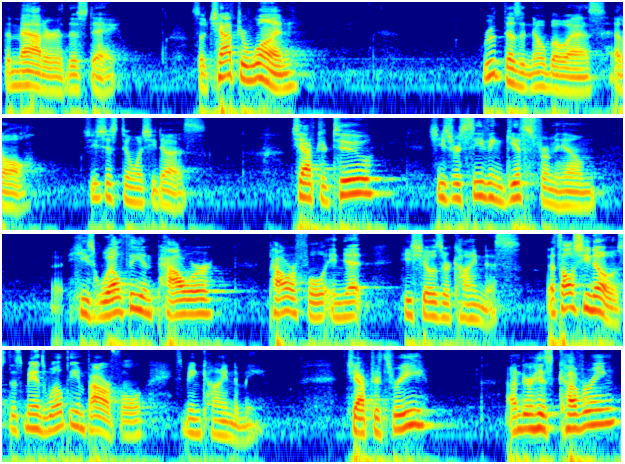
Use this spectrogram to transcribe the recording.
the matter this day. So, chapter one, Ruth doesn't know Boaz at all. She's just doing what she does. Chapter two, She's receiving gifts from him. He's wealthy and power, powerful, and yet he shows her kindness. That's all she knows. This man's wealthy and powerful. He's being kind to me. Chapter 3 Under his covering,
